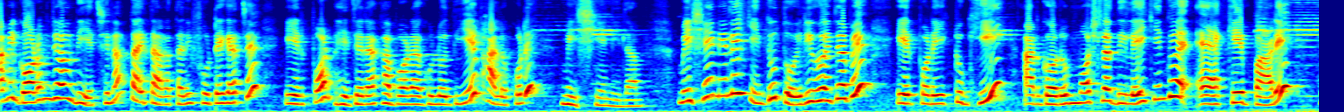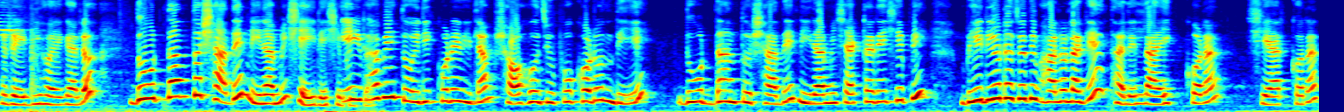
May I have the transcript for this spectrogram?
আমি গরম জল দিয়েছিলাম, তাই তাড়াতাড়ি ফুটে গেছে। এরপর ভেজে রাখা বড়াগুলো দিয়ে ভালো করে মিশিয়ে নিলাম। মিশিয়ে নিলেই কিন্তু তৈরি হয়ে যাবে। এরপরে একটু ঘি আর গরম মশলা দিলেই কিন্তু একেবারে রেডি হয়ে গেল। দুর্দান্ত স্বাদে নিরামিষ এই রেসিপি এইভাবেই তৈরি করে নিলাম সহজ উপকরণ দিয়ে দুর্দান্ত স্বাদে নিরামিষ একটা রেসিপি ভিডিওটা যদি ভালো লাগে তাহলে লাইক করার শেয়ার করার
